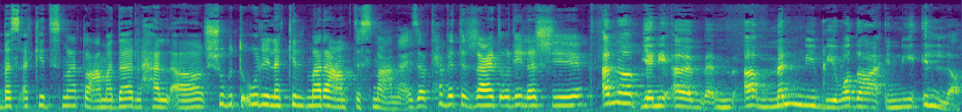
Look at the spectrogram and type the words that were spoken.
بس أكيد سمعته على مدار الحلقة. شو بتقولي لكل مرة عم تسمعنا؟ إذا بتحبي ترجعي تقولي لها شيء. أنا يعني آه، آه، مني بوضع إني إلا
